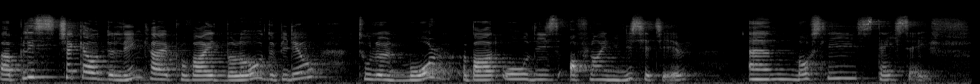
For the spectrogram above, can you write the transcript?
Uh, please check out the link I provide below the video to learn more about all these offline initiatives and mostly stay safe.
